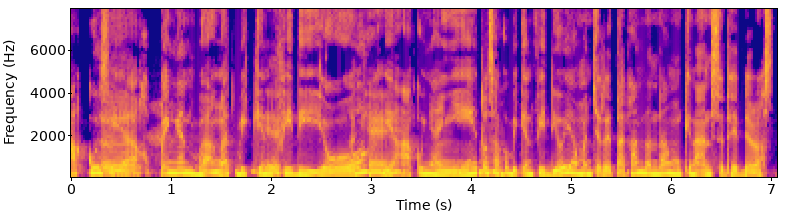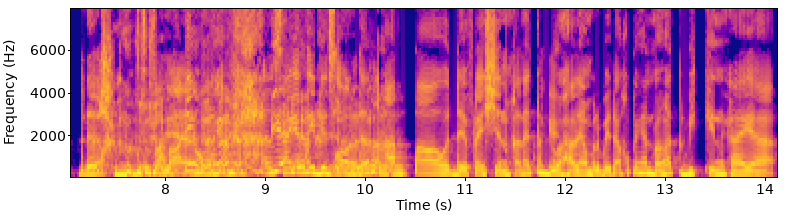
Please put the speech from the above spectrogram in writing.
aku sih ya aku pengen banget bikin Oke. video Oke. yang aku nyanyi terus aku bikin video yang menceritakan tentang mungkin anxiety dis- susah banget ya ngomongnya. Anxiety disorder atau depression karena itu dua hal yang berbeda. Aku pengen banget bikin kayak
